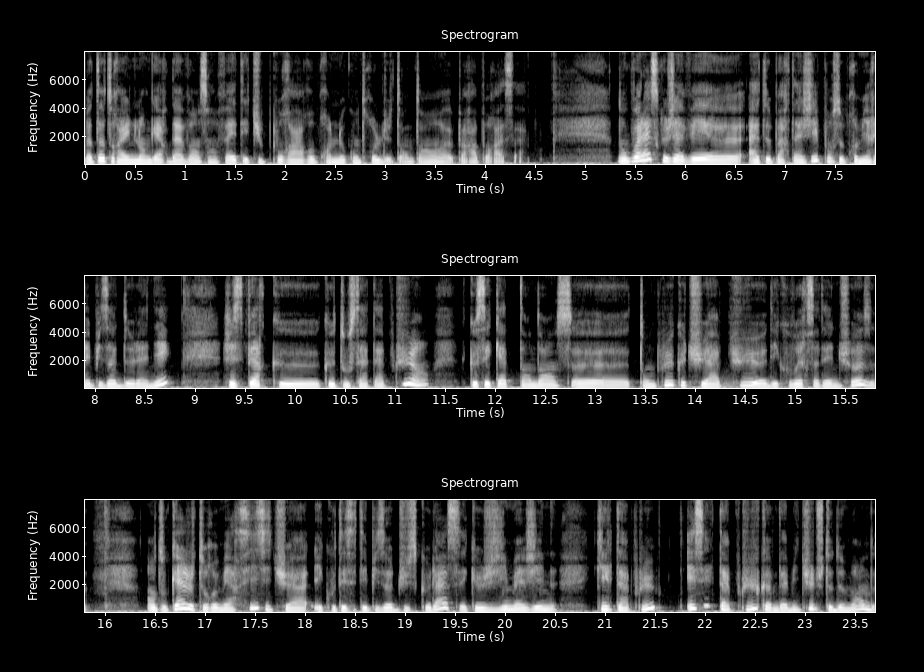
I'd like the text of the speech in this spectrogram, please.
Maintenant, tu auras une longueur d'avance en fait et tu pourras reprendre le contrôle de ton temps euh, par rapport à ça. Donc voilà ce que j'avais euh, à te partager pour ce premier épisode de l'année. J'espère que, tout ça t'a plu, hein, que ces quatre tendances t'ont plu, que tu as pu découvrir certaines choses. En tout cas, je te remercie si tu as écouté cet épisode jusque-là, c'est que j'imagine qu'il t'a plu. Et s'il t'a plu, comme d'habitude, je te demande,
